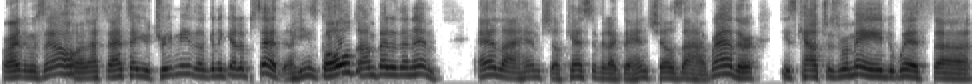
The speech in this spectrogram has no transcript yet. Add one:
right? And we say, oh, that's that's how you treat me. They're going to get upset. He's gold. I'm better than him. Rather, these couches were made with uh,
